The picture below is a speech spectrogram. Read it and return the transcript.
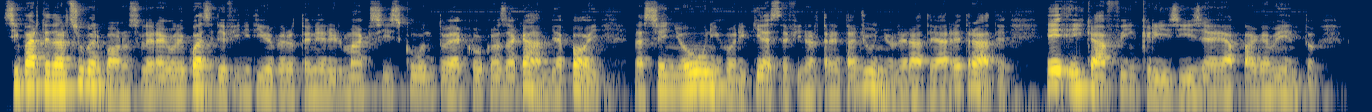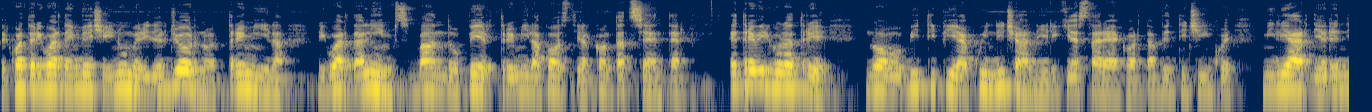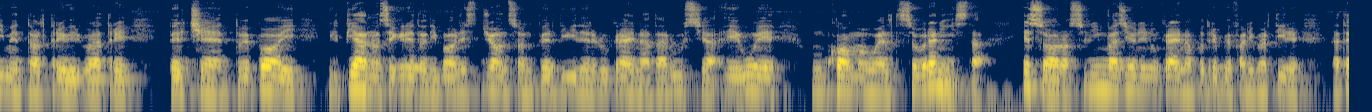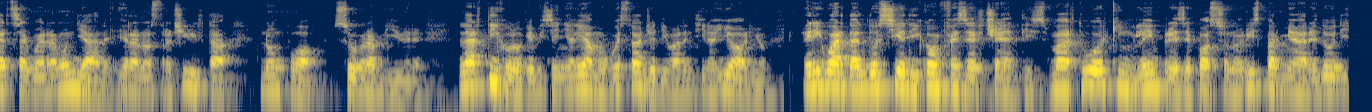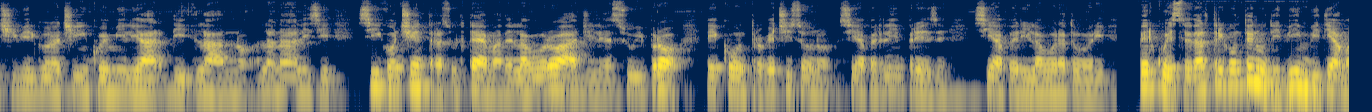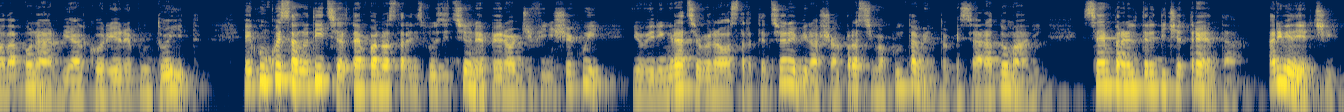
Si parte dal super bonus, le regole quasi definitive per ottenere il maxi sconto, ecco cosa cambia, poi l'assegno unico, richieste fino al 30 giugno, le rate arretrate e i CAF in crisi, ISEE a pagamento. Per quanto riguarda invece i numeri del giorno, 3.000 riguarda l'INPS, bando per 3.000 posti al contact center e 3,3 nuovo BTP a 15 anni, richiesta record a 25 miliardi e rendimento al 3,3% e poi il piano segreto di Boris Johnson per dividere l'Ucraina da Russia e UE, un Commonwealth sovranista, e Soros, l'invasione in Ucraina potrebbe far ripartire la terza guerra mondiale e la nostra civiltà non può sopravvivere. L'articolo che vi segnaliamo quest'oggi è di Valentina Iorio e riguarda il dossier di Confesercenti. Smart Working, le imprese possono risparmiare 12,5 miliardi l'anno. L'analisi si concentra sul tema del lavoro agile e sui pro e contro che ci sono sia per le imprese sia per i lavoratori. Per questo ed altri contenuti vi invitiamo ad abbonarvi al Corriere.it. E con questa notizia il tempo a nostra disposizione per oggi finisce qui. Io vi ringrazio per la vostra attenzione e vi lascio al prossimo appuntamento che sarà domani sempre alle 13.30. Arrivederci.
